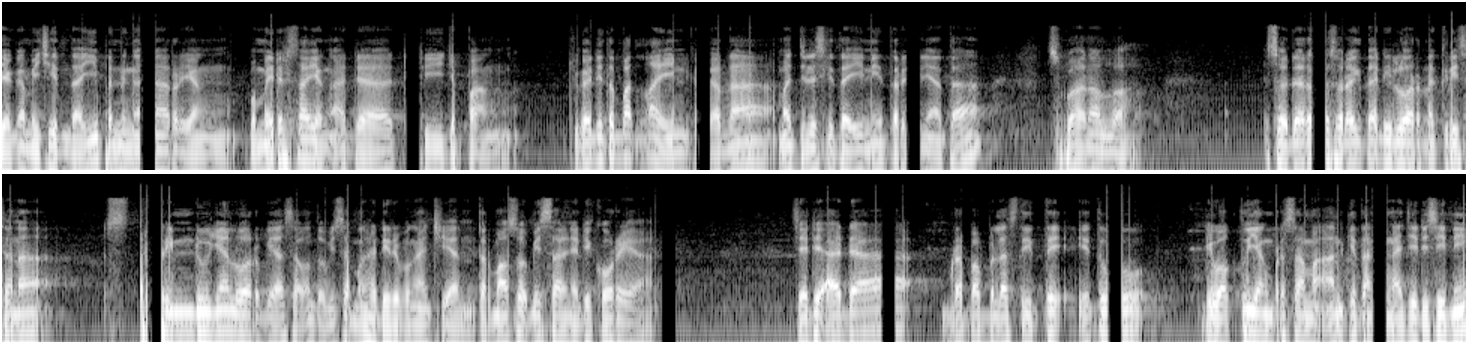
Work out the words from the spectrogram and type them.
yang kami cintai pendengar yang pemirsa yang ada di Jepang juga di tempat lain karena majelis kita ini ternyata subhanallah saudara-saudara kita di luar negeri sana rindunya luar biasa untuk bisa menghadiri pengajian termasuk misalnya di Korea jadi ada berapa belas titik itu di waktu yang bersamaan kita ngaji di sini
